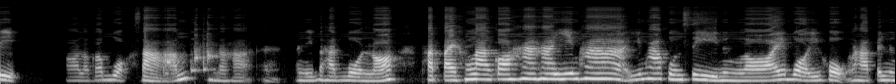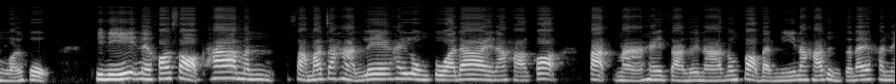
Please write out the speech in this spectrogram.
สิบแล้วก็บวกสามนะคะ อันนี้บรรทัดบนเนาะ ถัดไปข้างล่างก็ห้าห้ายี่ห้ายี่ห้าคูณสี่หนึ่งร้อยบวกอีกหกนะคะ เป็นหนึ่งร้อยหกทีนี้ในข้อสอบถ้ามันสามารถจะหารเลขให้ลงตัวได้นะคะ ก็ตัดมาให้อาจารย์ด้วยนะ ต้องตอบแบบนี้นะคะ ถึงจะได้คะแน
